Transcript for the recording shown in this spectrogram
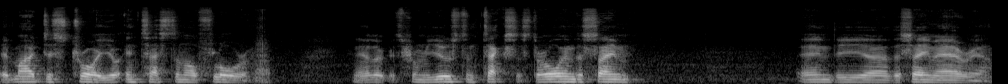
It might destroy your intestinal flora. Yeah, look, it's from Houston, Texas. They're all in the same in the uh, the same area.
